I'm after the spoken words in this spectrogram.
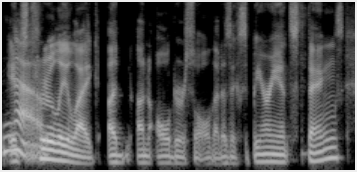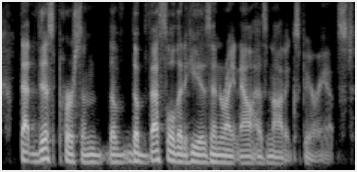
No. it's truly like a, an older soul that has experienced things that this person the the vessel that he is in right now has not experienced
